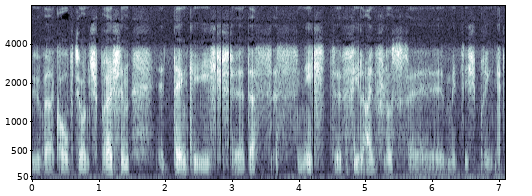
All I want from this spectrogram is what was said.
über Korruption sprechen, denke ich, äh, dass es nicht viel Einfluss äh, mit sich bringt.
